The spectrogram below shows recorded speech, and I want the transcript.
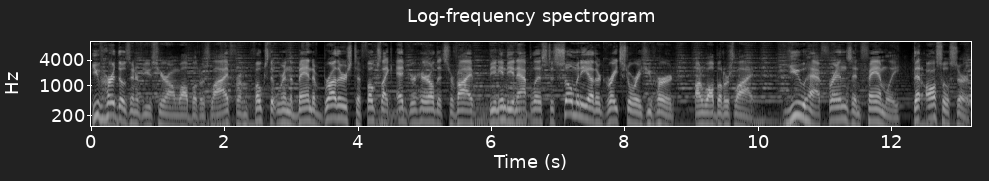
You've heard those interviews here on Wall Builders Live from folks that were in the Band of Brothers to folks like Edgar Harrell that survived the Indianapolis to so many other great stories you've heard on Wall Builders Live you have friends and family that also serve.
